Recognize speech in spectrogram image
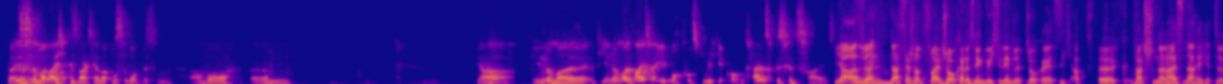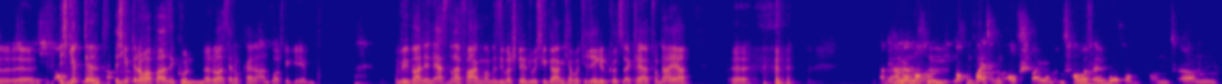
da ist es immer leicht gesagt, ja, das musst du doch wissen. Aber ähm, ja, Gehen wir, mal, gehen wir mal weiter eben noch kurz durch. Gib mir noch ein kleines bisschen Zeit. Ja, also du, du hast ja schon zwei Joker, deswegen will ich dir den dritten Joker jetzt nicht abquatschen. Dann heißt es nachher, ich hätte. Äh, ich, ich gebe dir, geb dir noch mal ein paar Sekunden. Ne? Du hast ja noch keine Antwort gegeben. Und wir waren in den ersten drei Fragen, waren wir, sind wir schnell durchgegangen. Ich habe euch die Regeln kürzer erklärt, von daher. Äh. ja, wir haben ja noch einen, noch einen weiteren Aufsteiger mit dem VfL Bochum. Und ähm,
